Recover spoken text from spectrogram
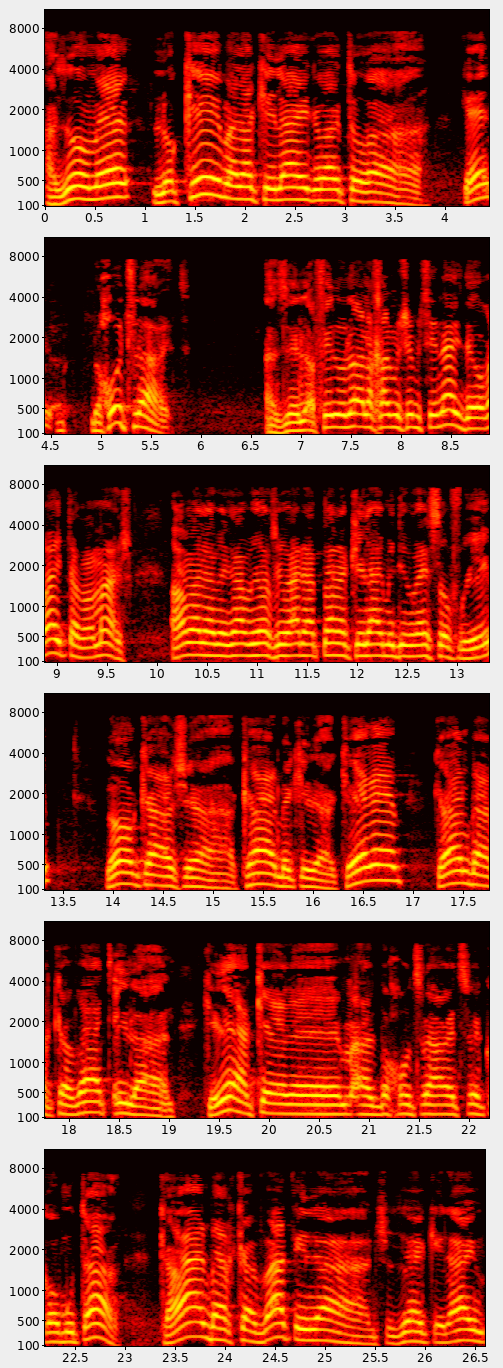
אז הוא אומר לוקים על עם דבר תורה. כן? בחוץ לארץ. אז זה אפילו לא הלכה למשה מסיני, דאורייתא ממש. אמר לה רבי יוסי ועד נתן הכליים מדברי סופרים, לא כאשר כאן בכלי הכרם, כאן בהרכבת אילן. כלי הכרם, אז בחוץ לארץ וכה מותר. כאן בהרכבת אילן, שזה כליים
